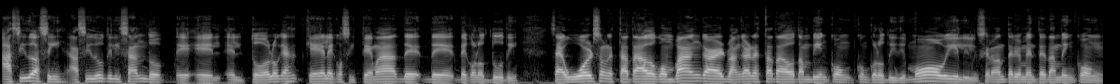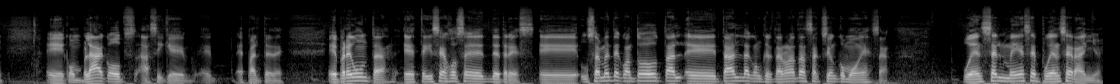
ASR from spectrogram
ha sido así, ha sido utilizando eh, el, todo lo que, es el ecosistema de, de, Call of Duty. O sea, Warzone está atado con Vanguard, Vanguard está atado también con, con Call of Duty Mobile y lo hicieron anteriormente también con, eh, con Black Ops, así que eh, es parte de. pregunta, este dice José de 3, usualmente cuánto tarda concretar una transacción como esa? Pueden ser meses, pueden ser años.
